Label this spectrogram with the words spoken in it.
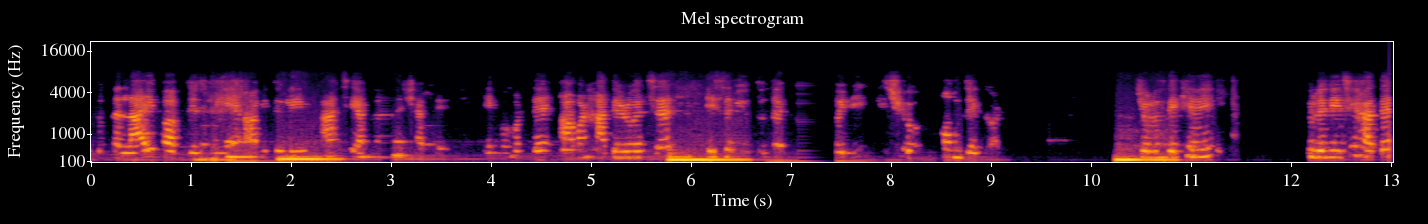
উদ্যোক্তা লাইভ আপডেট নিয়ে আমি তুলি আছি আপনাদের সাথে। এই মুহূর্তে আমার হাতে রয়েছে উদ্যোক্তা চলুন দেখে নিই। তুলে নিয়েছি হাতে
